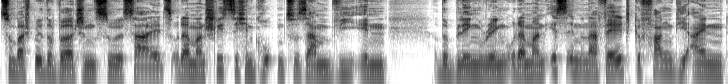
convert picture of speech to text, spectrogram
zum Beispiel The Virgin Suicides oder man schließt sich in Gruppen zusammen wie in The Bling Ring oder man ist in einer Welt gefangen, die einen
